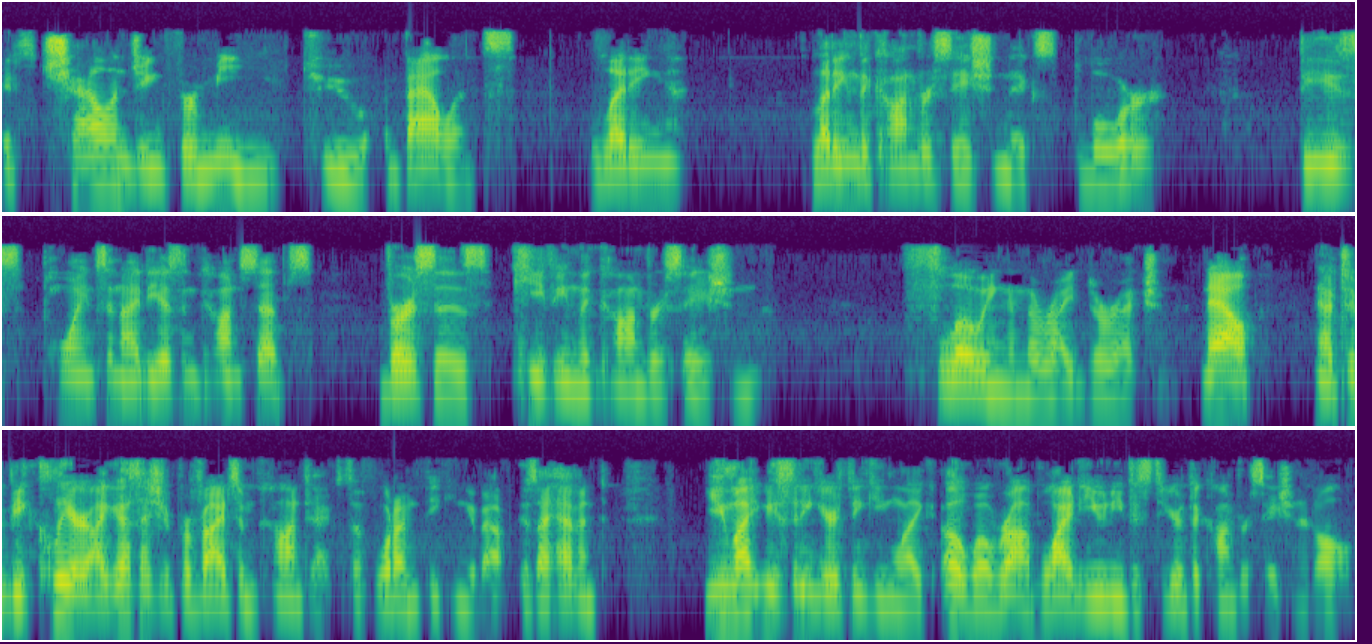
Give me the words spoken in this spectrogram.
it's challenging for me to balance letting letting the conversation explore these points and ideas and concepts versus keeping the conversation flowing in the right direction. Now, now to be clear, I guess I should provide some context of what I'm thinking about because I haven't you might be sitting here thinking like, "Oh, well, Rob, why do you need to steer the conversation at all?"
